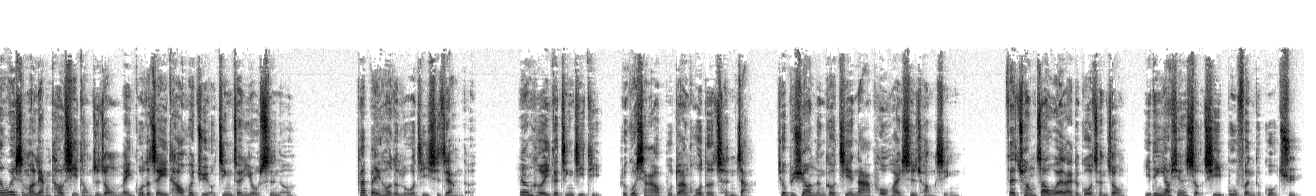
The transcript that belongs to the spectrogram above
那为什么两套系统之中，美国的这一套会具有竞争优势呢？它背后的逻辑是这样的。任何一个经济体，如果想要不断获得成长，就必须要能够接纳破坏式创新。在创造未来的过程中，一定要先舍弃部分的过去。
